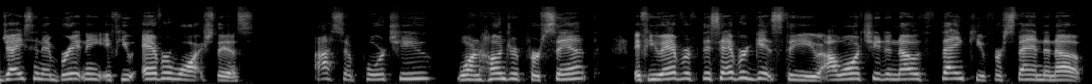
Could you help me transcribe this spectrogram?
Jason and Brittany, if you ever watch this, I support you 100% if you ever if this ever gets to you i want you to know thank you for standing up.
